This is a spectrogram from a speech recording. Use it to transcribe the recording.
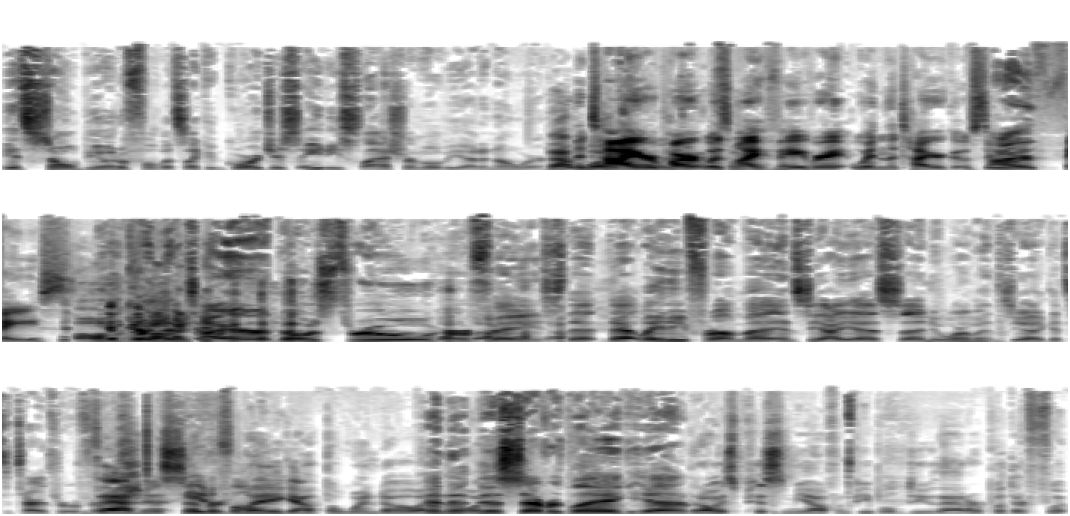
it's so beautiful. It's like a gorgeous '80s slasher movie out of nowhere. That The tire really part kinda was my favorite when the tire goes through I- her face. Oh when god. the tire yeah. goes through her face. That that lady from uh, NCIS uh, New Mhm. Orleans, yeah, gets a tire through her face. That and the severed Beautiful. leg out the window. and that the, the severed oh, leg, yeah. That always pisses me off when people do that or put their foot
